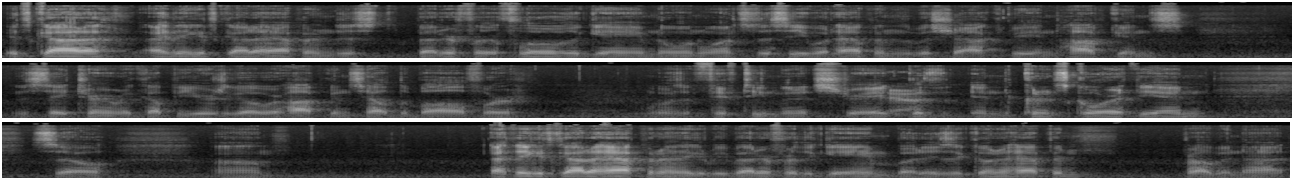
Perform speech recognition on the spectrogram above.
it's gotta, I think it's gotta happen. Just better for the flow of the game. No one wants to see what happens with Shakopee and Hopkins in the state tournament a couple years ago, where Hopkins held the ball for what was it, 15 minutes straight, Yeah. and couldn't score at the end. So. Um, I think it's got to happen. I think it'd be better for the game, but is it going to happen? Probably not.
